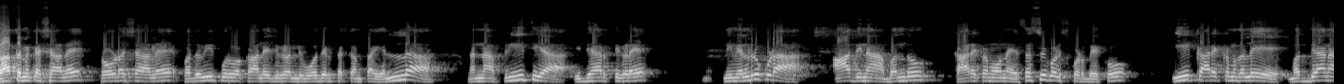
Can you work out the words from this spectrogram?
ಪ್ರಾಥಮಿಕ ಶಾಲೆ, ಪ್ರೌಢಶಾಲೆ ಪದವಿ ಪೂರ್ವ ಕಾಲೇಜುಗಳಲ್ಲಿ ಓದಿರ್ತಕ್ಕಂಥ ಎಲ್ಲ ನನ್ನ ಪ್ರೀತಿಯ ವಿದ್ಯಾರ್ಥಿಗಳೇ, ನೀವೆಲ್ಲರೂ ಕೂಡ ಆ ದಿನ ಬಂದು ಕಾರ್ಯಕ್ರಮವನ್ನು ಯಶಸ್ವಿಗೊಳಿಸ್ಕೊಡ್ಬೇಕು. ಈ ಕಾರ್ಯಕ್ರಮದಲ್ಲಿ ಮಧ್ಯಾಹ್ನ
